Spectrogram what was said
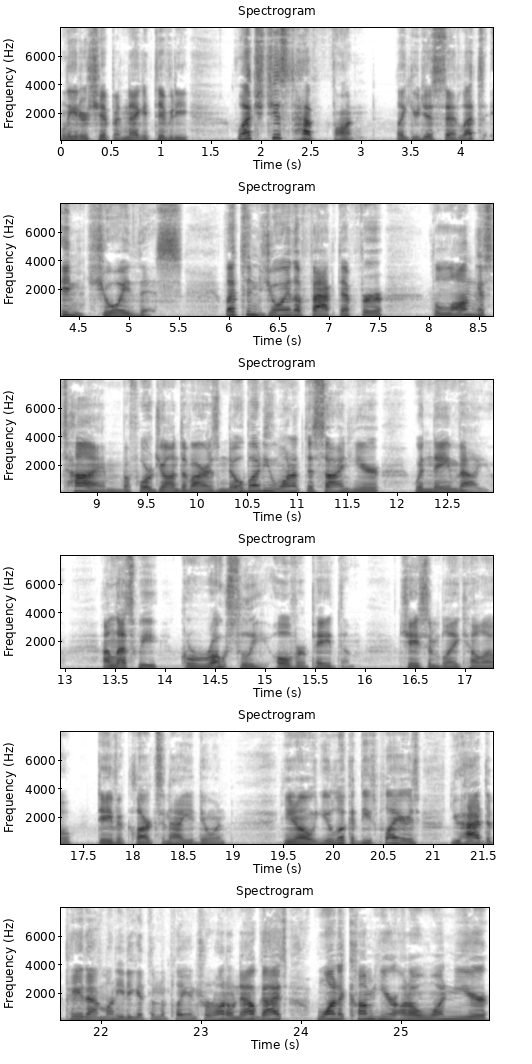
leadership and negativity. Let's just have fun, like you just said. Let's enjoy this. Let's enjoy the fact that for the longest time before John Tavares, nobody wanted to sign here with name value unless we grossly overpaid them. Jason Blake, hello. David Clarkson, how you doing? You know, you look at these players, you had to pay that money to get them to play in Toronto. Now guys want to come here on a one year,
